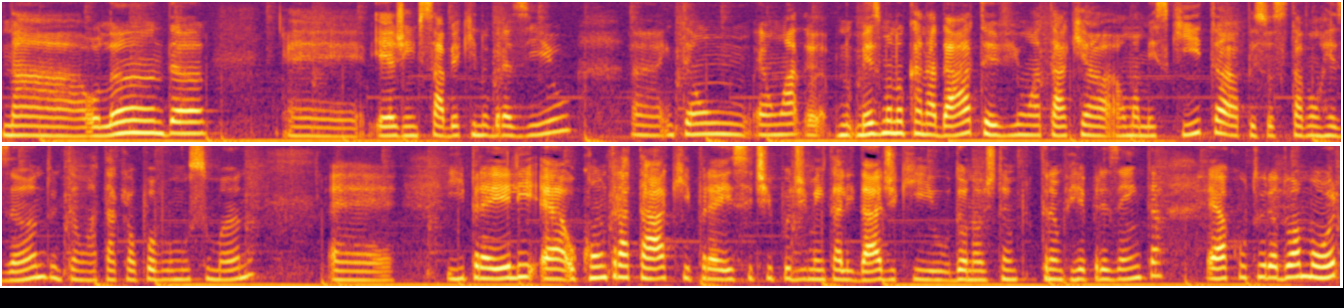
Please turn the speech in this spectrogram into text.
na Holanda, é, e a gente sabe aqui no Brasil. É, então, é um, é, mesmo no Canadá, teve um ataque a, uma mesquita, as pessoas estavam rezando, então, um ataque ao povo muçulmano. É, e para ele, é, o contra-ataque para esse tipo de mentalidade que o Donald Trump representa é a cultura do amor,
